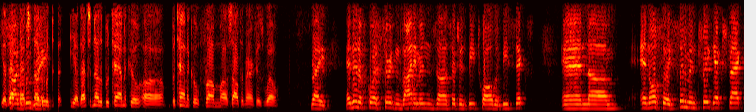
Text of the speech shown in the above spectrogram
Yeah, that, that's another. Yeah, that's another botanical uh, botanical from uh, South America as well. Right. And then, of course, certain vitamins uh, such as B12 and B6, and um, and also a cinnamon twig extract.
